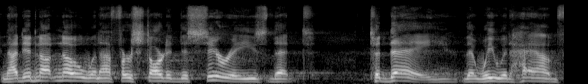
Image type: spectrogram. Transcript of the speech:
And I did not know when I first started this series that today that we would have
